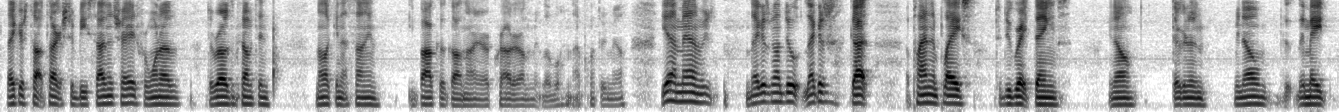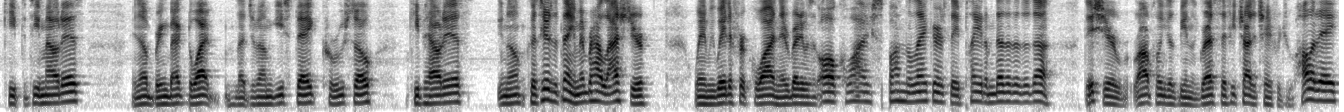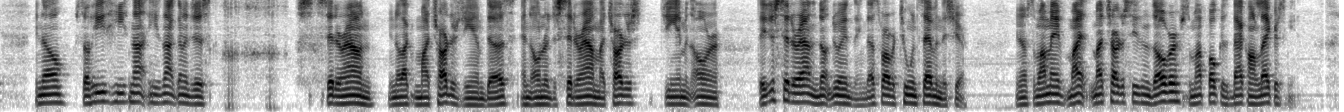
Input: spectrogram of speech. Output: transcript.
Lakers' top target should be sign trade for one of DeRozan, Compton. Not looking at signing Ibaka, Gallinari, or Crowder on the mid level, nine point three mil. Yeah, man, we, Lakers gonna do. Lakers got a plan in place to do great things. You know, they're gonna, you know, they may keep the team how it is. You know, bring back Dwight, let JaVale McGee stay, Caruso, keep how it is. You know, because here's the thing. Remember how last year when we waited for Kawhi and everybody was like, "Oh, Kawhi spun the Lakers. They played him." Da da da da da. This year, Rob Pelinka's being aggressive. He tried to trade for Jrue Holiday. You know, so he's he's not he's not gonna just sit around. You know, like my Chargers GM does, and owner just sit around. My Chargers GM and owner, they just sit around and don't do anything. That's why we're two and seven this year. You know, so my main, my my Charger season's over, so my focus back on Lakers again.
